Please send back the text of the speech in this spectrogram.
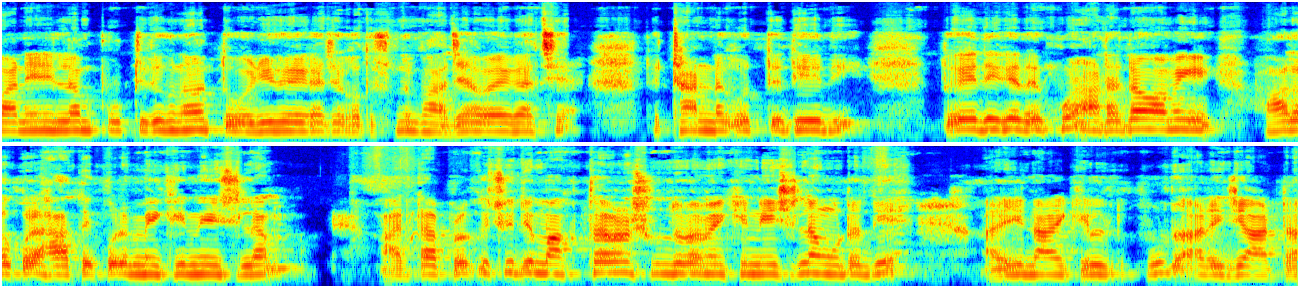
বানিয়ে নিলাম। পুরটি দেখুন আমার তৈরি হয়ে গেছে, কত সুন্দর ভাজা হয়ে গেছে। তো ঠান্ডা করতে দিয়ে দিই। তো এদিকে দেখুন আটাটাও আমি ভালো করে হাতে করে মেখে নিয়েছিলাম। আর তারপর কিছু দিয়ে মাখতে হবে সুন্দরভাবে মেখে নিয়েছিলাম ওটা দিয়ে। আর এই নারকেল পুর আর এই যে আটা,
